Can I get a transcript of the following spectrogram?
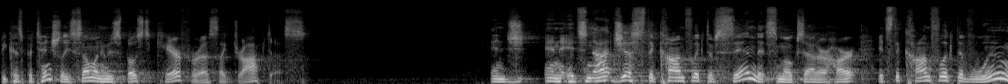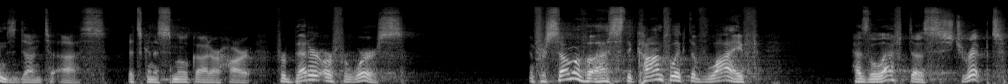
because potentially someone who is supposed to care for us like dropped us. And, and it's not just the conflict of sin that smokes out our heart, it's the conflict of wounds done to us that's going to smoke out our heart, for better or for worse. And for some of us, the conflict of life has left us stripped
